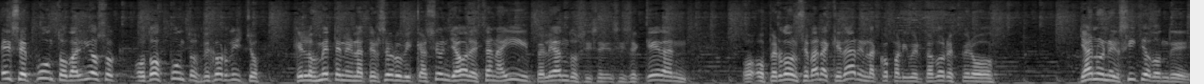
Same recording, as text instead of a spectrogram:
ese punto valioso, o dos puntos mejor dicho, que los meten en la tercera ubicación y ahora están ahí peleando si se, si se quedan, o perdón, se van a quedar en la Copa Libertadores, pero ya no en el sitio donde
